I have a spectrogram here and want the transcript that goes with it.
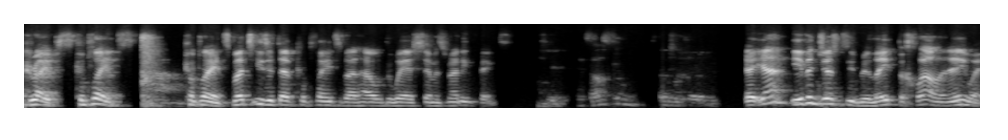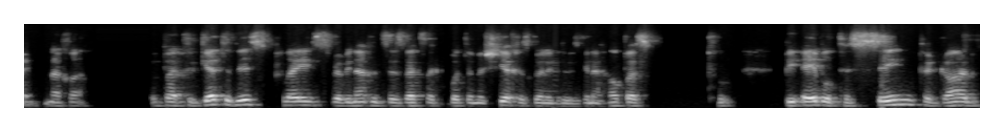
Gripes, complaints, ah. complaints. Much easier to have complaints about how the way Hashem is running things. It's also Uh, yeah, even just to relate the Bechlal in any way. But to get to this place, Rabbi Nachman says that's like what the Mashiach is going to do. He's going to help us to be able to sing to God,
